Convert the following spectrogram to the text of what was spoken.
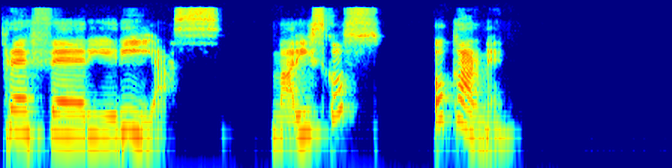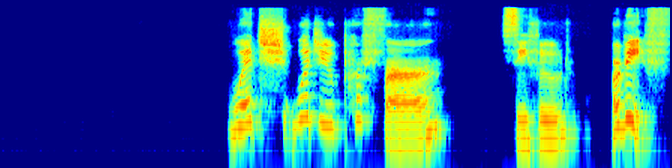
preferirías? ¿Mariscos o carne? Which would you prefer, seafood or beef?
